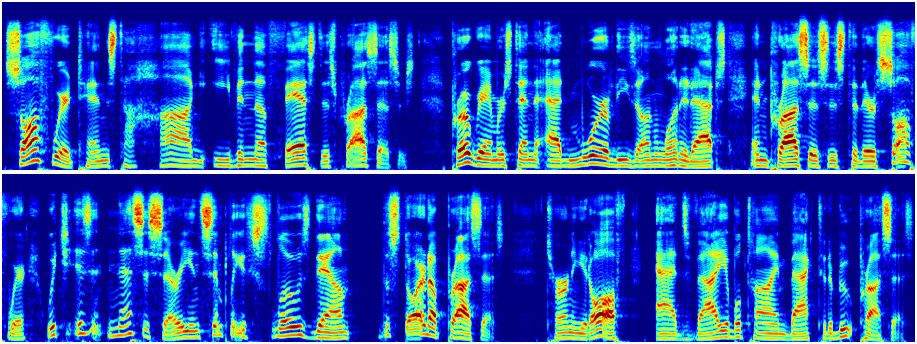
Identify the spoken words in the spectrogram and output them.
Software tends to hog even the fastest processors. Programmers tend to add more of these unwanted apps and processes to their software, which isn't necessary and simply slows down the startup process. Turning it off adds valuable time back to the boot process.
